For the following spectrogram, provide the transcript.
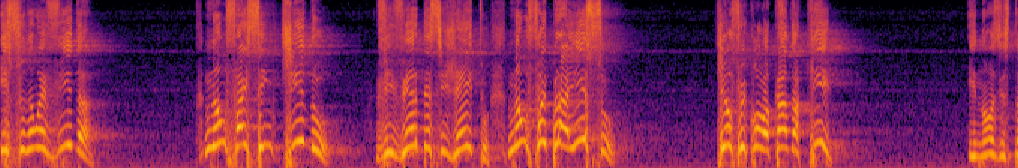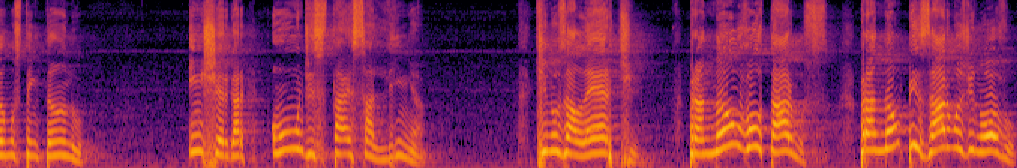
isso não é vida, não faz sentido viver desse jeito, não foi para isso que eu fui colocado aqui, e nós estamos tentando enxergar, Onde está essa linha que nos alerte para não voltarmos, para não pisarmos de novo,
